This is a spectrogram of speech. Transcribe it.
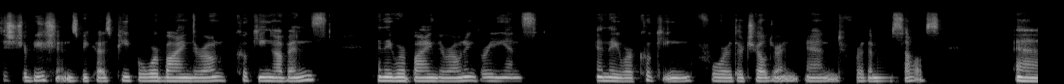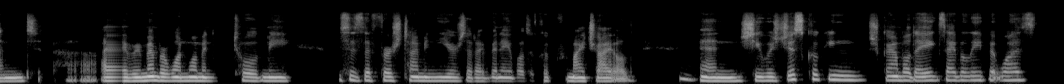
distributions because people were buying their own cooking ovens and they were buying their own ingredients and they were cooking for their children and for themselves. And uh, I remember one woman told me, This is the first time in years that I've been able to cook for my child. Mm. And she was just cooking scrambled eggs, I believe it was.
